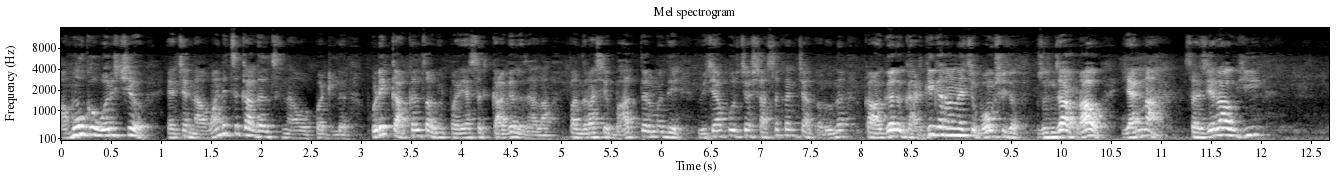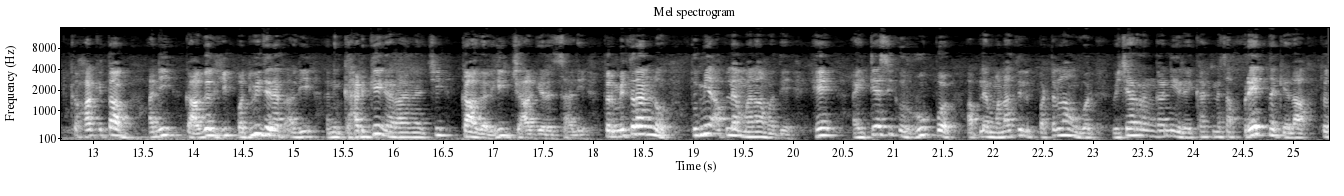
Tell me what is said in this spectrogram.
अमोघ वर्ष यांच्या नावानेच कागलचं नाव पडलं. पुढे काकलचा विपर्यास कागल झाला. पंधराशे बहात्तरमध्ये विजापूरच्या शासकांच्याकडून कागल घाटगे घराण्याचे वंशज झुंजार राव यांना सर्जेराव ही हा किताब आणि कागल ही पदवी देण्यात आली आणि घाटगे घराण्याची कागल ही जागीर झाली. तर मित्रांनो तुम्ही आपल्या मनामध्ये हे ऐतिहासिक रूप आपल्या मनातील पटलांवर विचाररंगाने रेखाटण्याचा प्रयत्न केला तर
